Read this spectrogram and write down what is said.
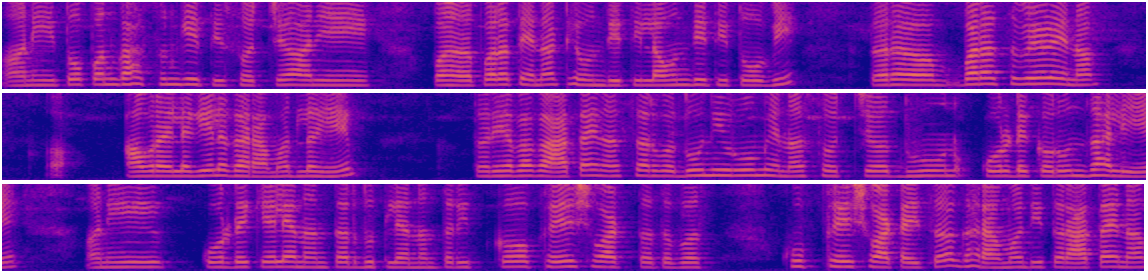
आणि तो पण घासून घेते स्वच्छ आणि प परत आहे ना ठेवून देते लावून देते तो बी. तर बराच वेळ आहे ना आवरायला गेलं घरामधलं हे. तर हे बघा आता आहे ना सर्व दोन्ही रूम आहे ना स्वच्छ धुवून कोरडे करून झाली आहे. आणि कोरडे केल्यानंतर धुतल्यानंतर इतकं फ्रेश वाटतं तर बस. खूप फ्रेश वाटायचं घरामध्ये. तर आता आहे ना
